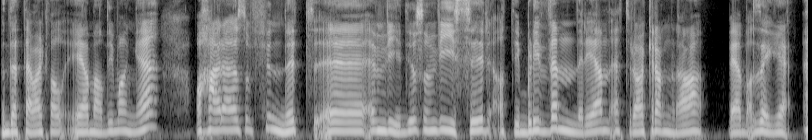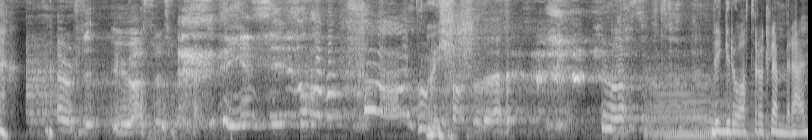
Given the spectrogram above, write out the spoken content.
men dette er i hvert fall en av de mange. Og her har jeg altså funnet eh, en video som viser at de blir venner igjen etter å ha krangla ved bassenget. Uansett Ingen sier sånn, hva faen? De gråter og klemmer her.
